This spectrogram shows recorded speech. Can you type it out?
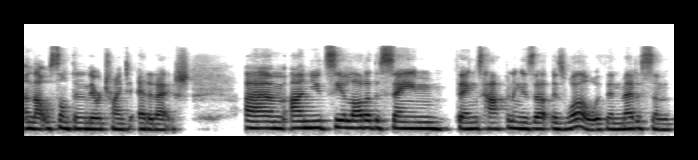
And that was something they were trying to edit out um, and you'd see a lot of the same things happening as, as well within medicine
